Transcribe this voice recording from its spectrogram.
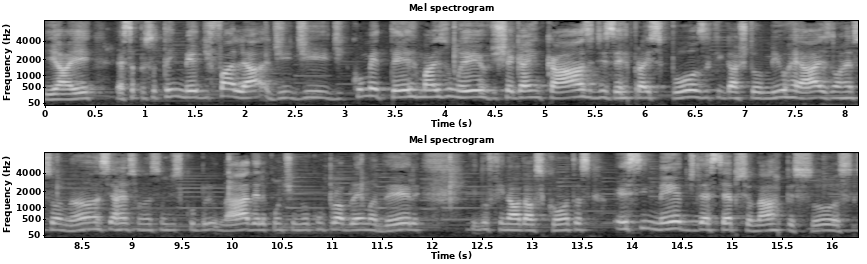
E aí essa pessoa tem medo de falhar, de, de, de cometer mais um erro, de chegar em casa e dizer para a esposa que gastou mil reais numa ressonância, e a ressonância não descobriu nada, ele continua com o problema dele. E no final das contas, esse medo de decepcionar pessoas,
